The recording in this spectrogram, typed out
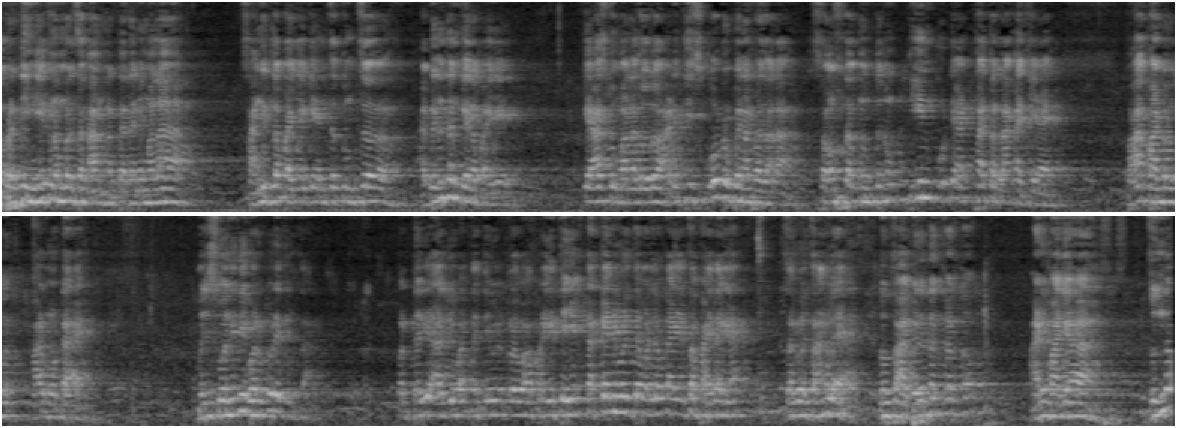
अप्रतिम एक नंबरचं काम करतात आणि मला सांगितलं पाहिजे की यांचं तुमचं अभिनंदन केलं पाहिजे की आज तुम्हाला जवळजवळ अडतीस कोट रुपये नफा झाला. संस्था गुंतवणूक तीन कोटी अठ्ठाहत्तर लाखाची आहे. भाग भांडवल फार मोठा आहे. म्हणजे स्वनिधी भरपूर आहे तुमचा पण तरी अजिबात नाही. ते वापर येते एक टक्क्याने मिळते म्हणजे काय याचा फायदा घ्या. सगळं चांगलं आहे. तुमचं अभिनंदन करतो. आणि माझ्या जुन्नर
